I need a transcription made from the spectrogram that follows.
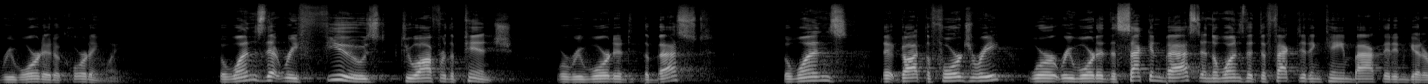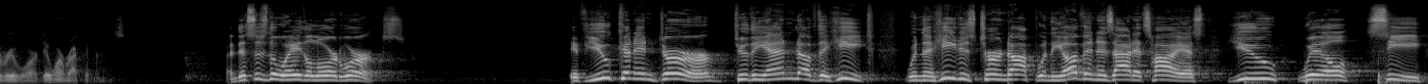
rewarded accordingly. The ones that refused to offer the pinch were rewarded the best. The ones that got the forgery were rewarded the second best, and the ones that defected and came back, they didn't get a reward. They weren't recognized. And this is the way the Lord works. If you can endure to the end of the heat, when the heat is turned up, when the oven is at its highest, you will see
